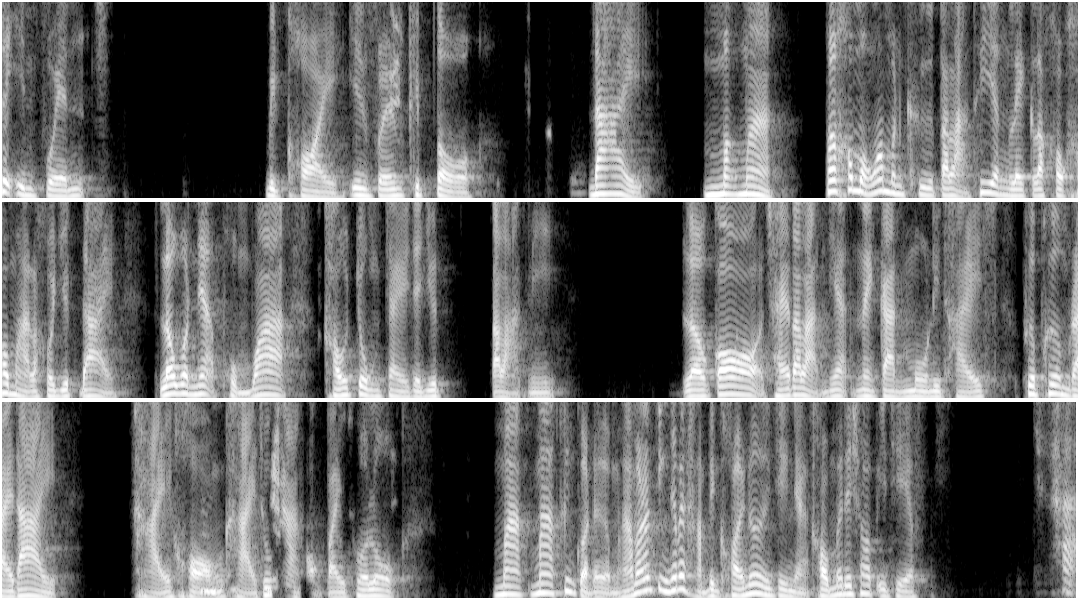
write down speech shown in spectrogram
จะอิ f ฟ u e n c e บิตคอยอิ f ฟ u e n c e คริปโตได้มาก ๆ เพราะเขามองว่ามันคือตลาดที่ยังเล็กแล้วเขาเข้ามาแล้วเขายึดได้ แล้ววันเนี้ยผมว่าเขาจงใจจะยึดตลาดนี้ แล้วก็ใช้ตลาดเนี้ยในการ monetize เพื่อเพิ่มรายได้ ขายของอืมขายทุกอย่างออกไปทั่วโลก มากมากขึ้นกว่าเดิมครับเพราะฉะนั้นจริงถ้าไปถามบิตคอยเนอร์จริงๆเนี่ยเขาไม่ได้ชอบ ETF ค่ะ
